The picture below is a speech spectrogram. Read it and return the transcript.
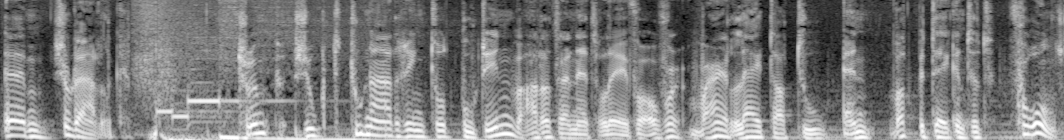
Um, zo dadelijk. Trump zoekt toenadering tot Poetin. We hadden het daar net al even over. Waar leidt dat toe en wat betekent het voor ons?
